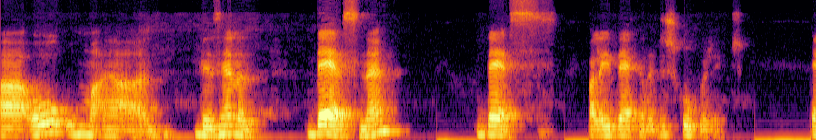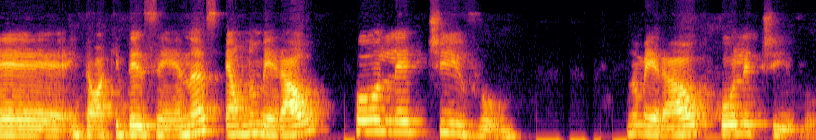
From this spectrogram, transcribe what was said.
uh, ou uma uh, dezenas, dez, né? Dez. Falei década, desculpa, gente. É, então, aqui dezenas é um numeral coletivo. Numeral coletivo.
